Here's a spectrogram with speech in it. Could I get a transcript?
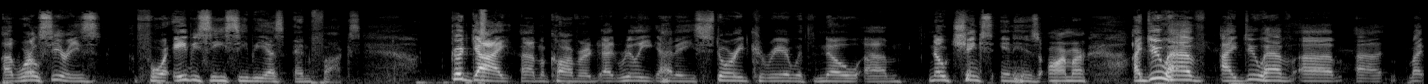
uh, World Series for ABC, CBS, and Fox. good guy, uh, McCarver. Uh, really had a storied career with no um, no chinks in his armor. I do have I do have uh, uh, my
